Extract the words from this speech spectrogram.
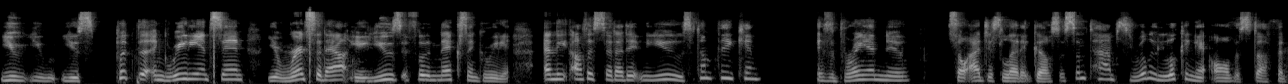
you you you put the ingredients in you rinse it out you use it for the next ingredient. And the other set i didn't use and i'm thinking it's brand new so I just let it go. So sometimes really looking at all the stuff and,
